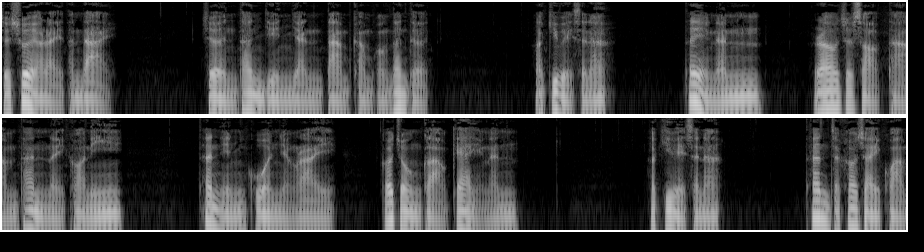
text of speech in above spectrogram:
จะช่วยอะไรท่านได้ เชิญท่านยืนยันตามคำของท่านเถิดอากิเวสนะ ถ้าอย่างนั้นเราจะสอบถามท่านในข้อนี้ ท่านเห็นควรอย่างไร ก็จงกล่าวแก้อย่างนั้น อคิเวสนะ ท่านจะเข้าใจความ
